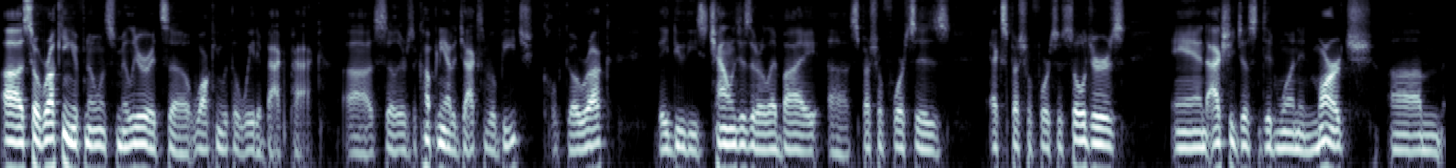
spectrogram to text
Uh, so rucking, if no one's familiar, it's uh, walking with a weighted backpack. Uh, so there's a company out of Jacksonville Beach called GoRuck. They do these challenges that are led by uh, special forces, ex special forces soldiers, and I actually just did one in March um,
